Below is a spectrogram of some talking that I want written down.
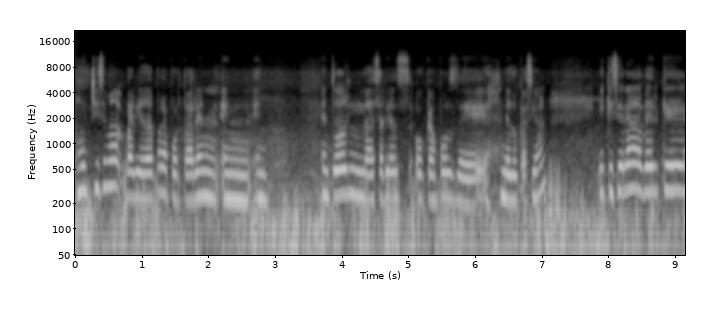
muchísima variedad para aportar en, en, en, en todas las áreas o campos de, de, educación. Y quisiera ver qué,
